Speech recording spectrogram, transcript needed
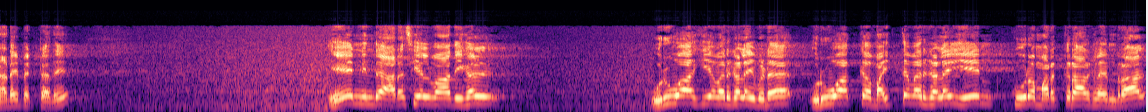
நடைபெற்றது. ஏன் இந்த அரசியல்வாதிகள் உருவாகியவர்களை விட உருவாக்க வைத்தவர்களை ஏன் கூற மறுக்கிறார்கள் என்றால்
